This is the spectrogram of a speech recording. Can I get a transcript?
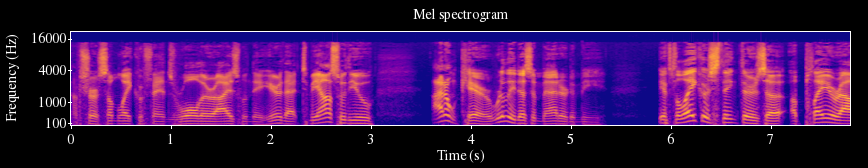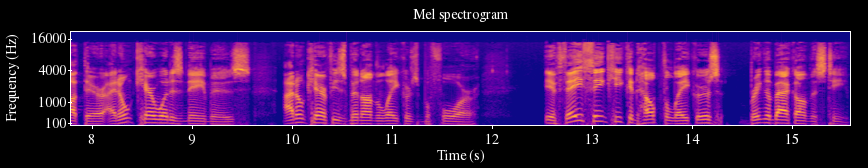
I'm sure some Laker fans roll their eyes when they hear that. To be honest with you, I don't care. It really doesn't matter to me. If the Lakers think there's a, a player out there, I don't care what his name is. I don't care if he's been on the Lakers before. If they think he can help the Lakers, bring him back on this team.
